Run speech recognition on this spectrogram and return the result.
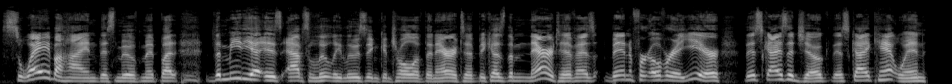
sway behind this movement, but the media is absolutely losing control of the narrative because the narrative has been for over a year. This guy's a joke. This guy can't win.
